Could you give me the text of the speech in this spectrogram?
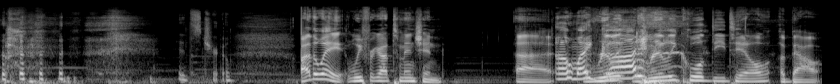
It's true. By the way, we forgot to mention Oh my really, god. really cool detail about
